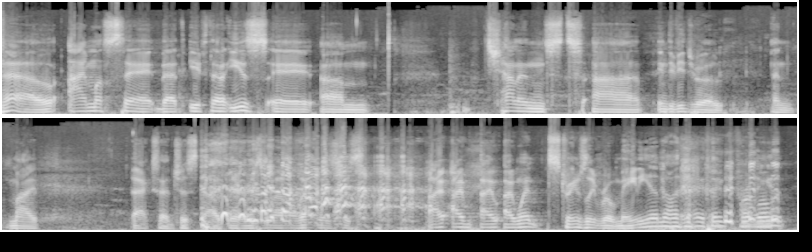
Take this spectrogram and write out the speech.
Well, I must say that if there is a um, challenged uh, individual, and my accent just died there as well. That was just. I, I, I- went strangely Romanian, I, think, for a moment.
